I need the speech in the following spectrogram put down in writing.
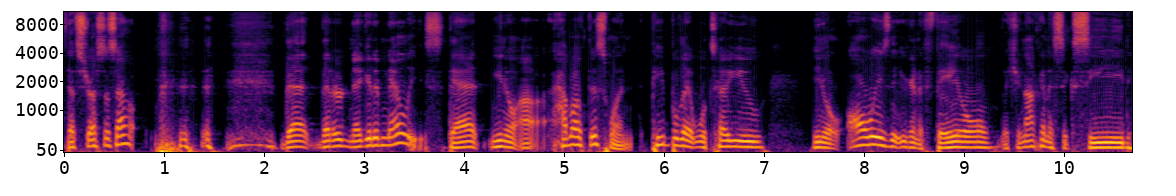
that stress us out that that are negative nellies that you know uh, how about this one people that will tell you you know always that you're going to fail that you're not going to succeed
